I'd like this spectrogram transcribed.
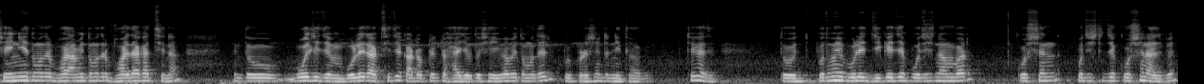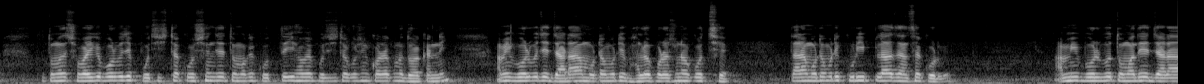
সেই নিয়ে তোমাদের ভয়, আমি তোমাদের ভয় দেখাচ্ছি না। কিন্তু বলছি যে, বলে রাখছি যে কাট অফটা একটু হাই যাবে, তো সেইভাবে তোমাদের প্রিপারেশনটা নিতে হবে, ঠিক আছে? তো প্রথমেই বলি জিকে যে পঁচিশ নাম্বার কোশ্চেন পঁচিশটা যে কোশ্চেন আসবে, তো তোমাদের সবাইকে বলব যে পঁচিশটা কোশ্চেন যে তোমাকে করতেই হবে, পঁচিশটা কোশ্চেন করার কোনো দরকার নেই। আমি বলব যে যারা মোটামুটি ভালো পড়াশোনা করছে, তারা মোটামুটি কুড়ি প্লাস অ্যান্সার করবে। আমি বলব তোমাদের যারা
